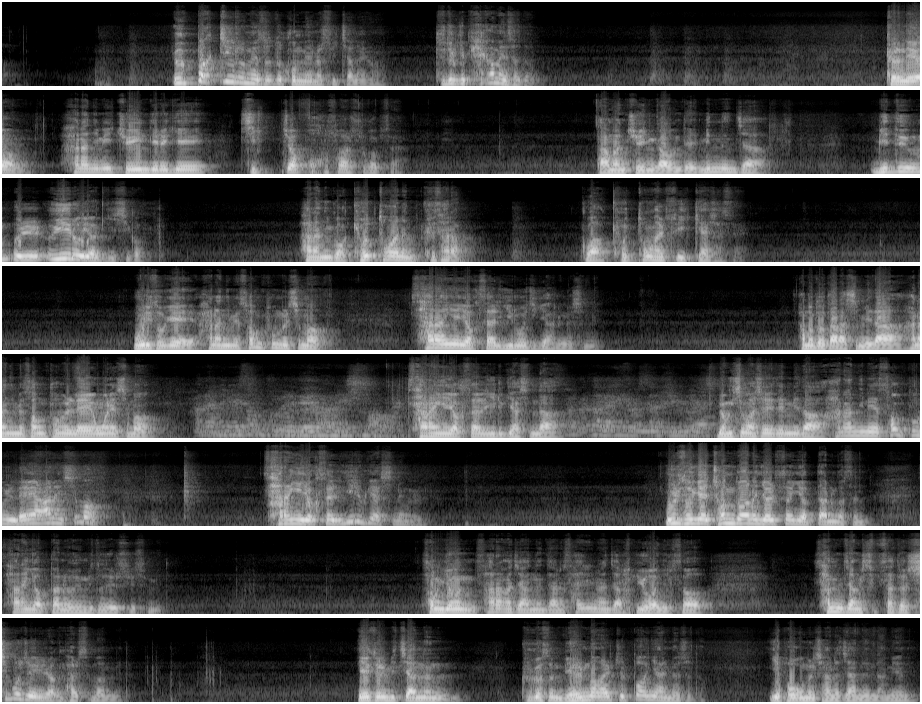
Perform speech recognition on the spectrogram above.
윽박지르면서도 권면할 수 있잖아요. 두들겨 패가면서도. 그런데요, 하나님이 죄인들에게 직접 호소할 수가 없어요. 다만 죄인 가운데 믿는 자, 믿음을 의로 여기시고, 하나님과 교통하는 그 사람, 그와 교통할 수 있게 하셨어요. 우리 속에 하나님의 성품을 심어 사랑의 역사를 이루어지게 하는 것입니다. 한번 더 따라하십니다. 하나님의 성품을 내 영혼에 심어 사랑의 역사를 이루게 하신다. 명심하셔야 됩니다. 하나님의 성품을 내 안에 심어 사랑의 역사를 이루게 하시는 거예요. 우리 속에 전도하는 열성이 없다는 것은 사랑이 없다는 의미도 될 수 있습니다. 성경은 사랑하지 않는 자는 살인한 자라고 요한일서 3장 14절 15절이라고 말씀합니다. 예수를 믿지 않는 그것은 멸망할 줄 뻔히 알면서도 이 복음을 전하지 않는다면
